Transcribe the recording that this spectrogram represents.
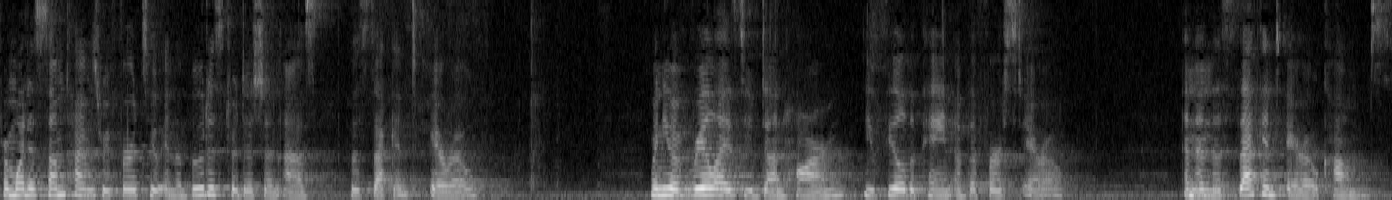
from what is sometimes referred to in the Buddhist tradition as the second arrow. When you have realized you've done harm, you feel the pain of the first arrow. And then the second arrow comes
